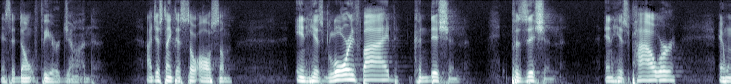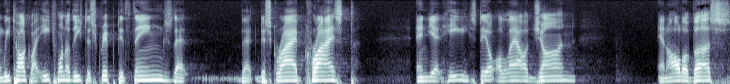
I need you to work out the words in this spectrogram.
and said, Don't fear, John. I just think that's so awesome. In his glorified condition, position, and his power, and when we talk about each one of these descriptive things that that describe Christ, and yet he still allowed John and all of us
